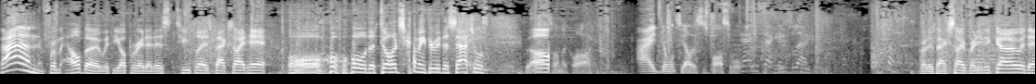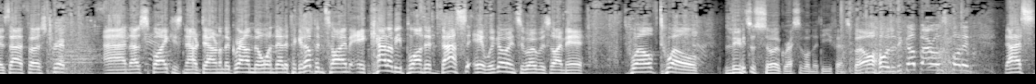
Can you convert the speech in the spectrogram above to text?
Ban from elbow with the operator. There's two players backside here. Oh, the dodge coming through with the satchels. Oh, It's on the clock. I don't see how this is possible. 10 seconds left. Proto backside ready to go. There's that first trip. And that spike is now down on the ground. No one there to pick it up in time. It cannot be planted. That's it. We're going to overtime here. 12-12. Lutz was so aggressive on the defense. But oh, the gun barrel spotted. That's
